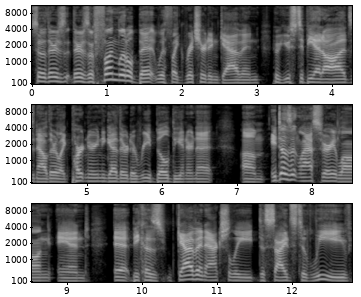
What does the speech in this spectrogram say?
So there's there's a fun little bit with like Richard and Gavin who used to be at odds. Now they're like partnering together to rebuild the internet. Um, it doesn't last very long, and uh because Gavin actually decides to leave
